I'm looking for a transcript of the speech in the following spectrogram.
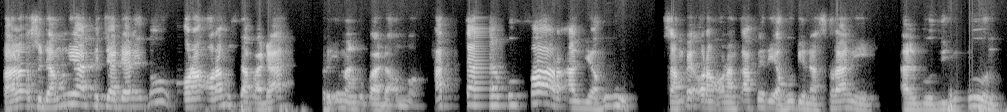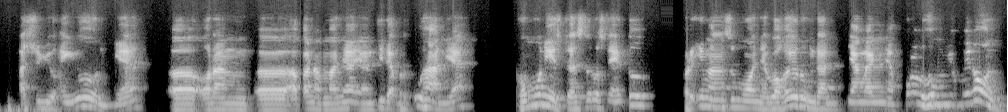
Kalau sudah melihat kejadian itu, orang-orang sudah pada beriman kepada Allah. Hatta kufar al-Yahud. Sampai orang-orang kafir Yahudi Nasrani, al-Budiyun, asyuyu'iyun, ya, uh, orang uh, apa namanya yang tidak bertuhan ya, komunis dan seterusnya itu beriman semuanya, wa dan yang lainnya. Kulhum yu'minun.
